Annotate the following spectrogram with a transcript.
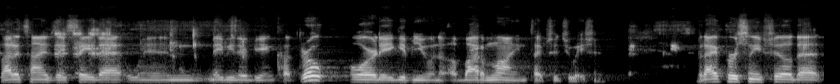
A lot of times they say that when maybe they're being cutthroat or they give you an, a bottom line type situation. But I personally feel that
